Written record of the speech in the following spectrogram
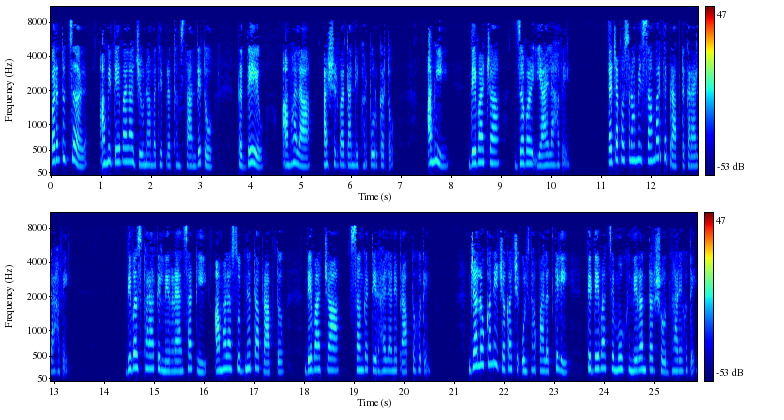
परंतु जर आम्ही देवाला जीवनामध्ये प्रथम स्थान देतो तर देव आम्हाला आशीर्वादांनी भरपूर करतो. आम्ही देवाच्या जवळ यायला हवे. त्याच्यापासून आम्ही सामर्थ्य प्राप्त करायला हवे. दिवसभरातील निर्णयांसाठी आम्हाला सुज्ञता प्राप्त देवाच्या संगती राहिल्याने प्राप्त होते. ज्या लोकांनी जगाची उलथापालत केली ते देवाचे मुख निरंतर शोधणारे होते.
